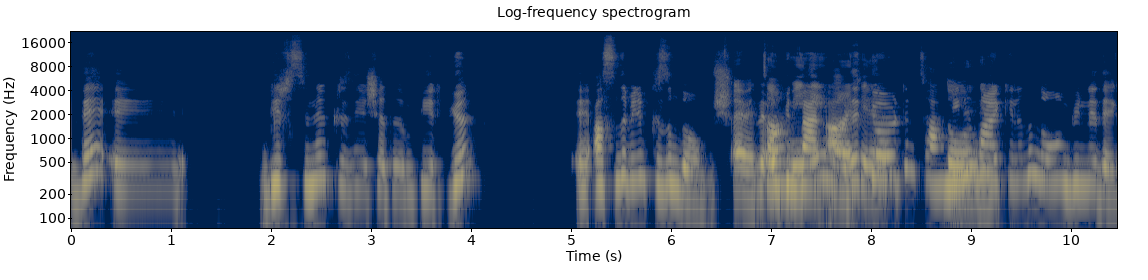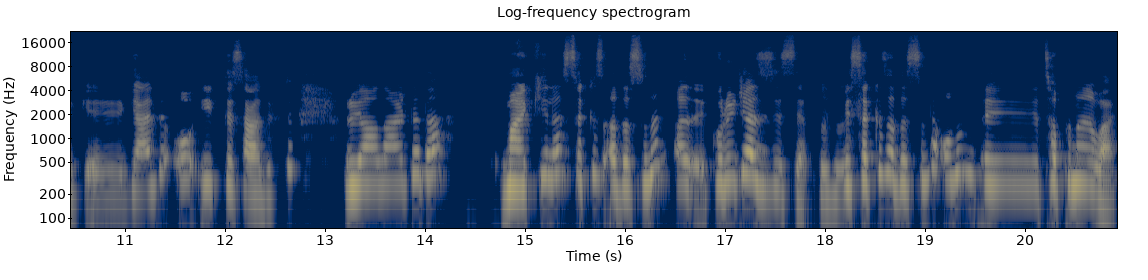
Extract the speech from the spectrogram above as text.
Ve e, bir sinir krizi yaşadığım bir gün e, aslında benim kızım doğmuş. Evet, Ve o gün ben adet Markela'nın gördüm. Tahmini doğum günü. Markela'nın doğum gününe denk e, geldi. O ilk tesadüftü. Rüyalarda da Markela Sakız Adası'nın koruyucu azizesi. Hı hı. Ve Sakız Adası'nda onun e, tapınağı var.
